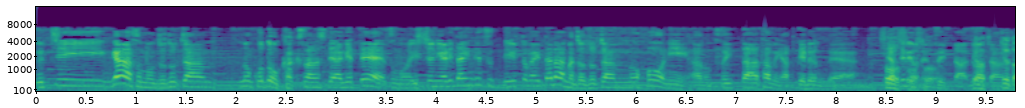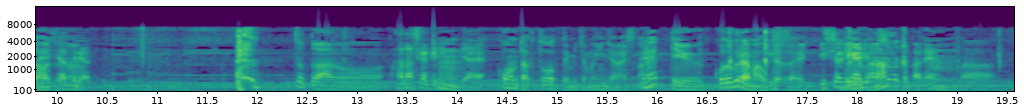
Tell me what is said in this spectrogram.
うちが、その、ジョジョちゃんのことを拡散してあげて、その、一緒にやりたいんですっていう人がいたら、まあ、ジョジョちゃんの方に、あの、ツイッター多分やってるんで、そうそうそうやってるよね、ツイッター。やってたはずねやってるやってる。ちょっとあの、話しかけに行って、コンタクト取ってみてもいいんじゃないですかねっていうことぐらい、まあ、お手伝い。一緒にやりましょうとかね、うんまあ、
